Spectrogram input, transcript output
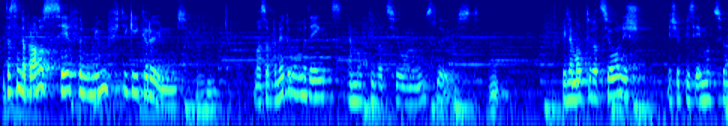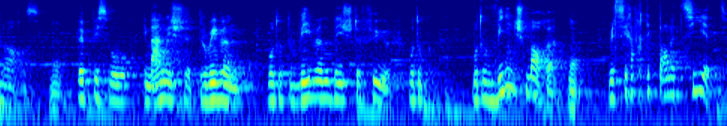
Und das sind aber alles sehr vernünftige Gründe, mhm. was aber nicht unbedingt eine Motivation auslöst. Mhm. Weil eine Motivation ist, ist etwas Emotionales. Ja. Etwas, wo im Englischen driven, wo du driven bist dafür, wo du, wo du willst machen, ja. weil es sich einfach dort zieht.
